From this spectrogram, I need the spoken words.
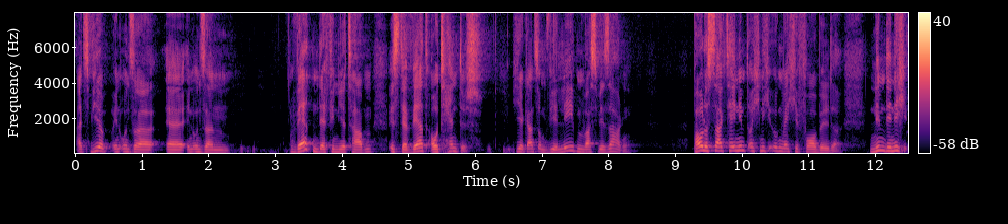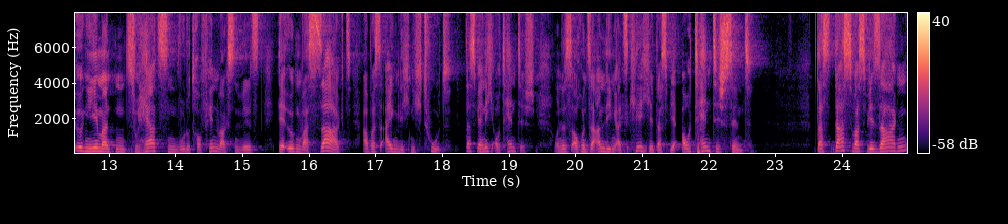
als wir in, unserer, äh, in unseren Werten definiert haben, ist der Wert authentisch hier ganz um, wir leben, was wir sagen. Paulus sagt, hey, nehmt euch nicht irgendwelche Vorbilder. nimm dir nicht irgendjemanden zu Herzen, wo du darauf hinwachsen willst, der irgendwas sagt, aber es eigentlich nicht tut. Das wäre nicht authentisch. Und das ist auch unser Anliegen als Kirche, dass wir authentisch sind. Dass das, was wir sagen,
